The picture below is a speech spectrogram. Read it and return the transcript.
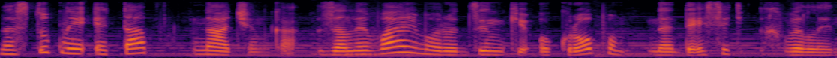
Наступний етап начинка. Заливаємо родзинки окропом на 10 хвилин.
